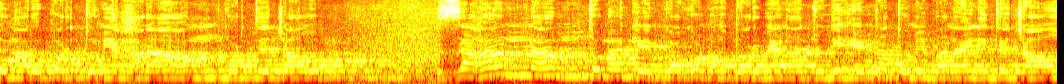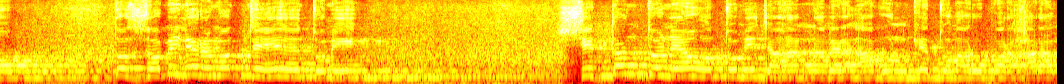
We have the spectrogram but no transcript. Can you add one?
তোমার উপর তুমি হারাম করতে চাও জাহান নাম তোমাকে কখনো ধরবে না যদি এটা তুমি বানায় নিতে চাও। তো জমিনের মধ্যে তুমি সিদ্ধান্ত নেও তুমি জাহান নামের আগুনকে তোমার উপর হারাম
